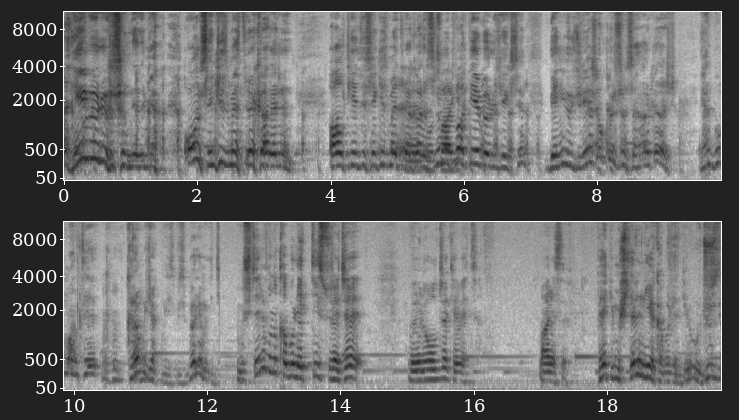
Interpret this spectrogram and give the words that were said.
Niye bölüyorsun dedim ya. 18 metrekarenin 6-7-8 metrekaresini mutfağa mutfak diye böleceksin. Beni hücreye sokuyorsun sen arkadaş. Yani bu mantığı kıramayacak mıyız biz? Böyle mi gideceğiz? Müşteri bunu kabul ettiği sürece böyle olacak evet. Maalesef. Peki müşteri niye kabul ediyor? Ucuz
